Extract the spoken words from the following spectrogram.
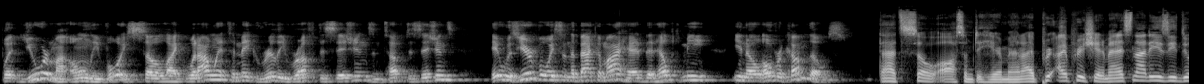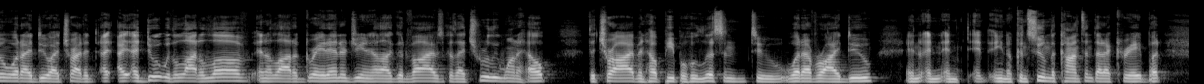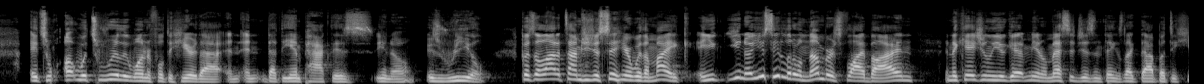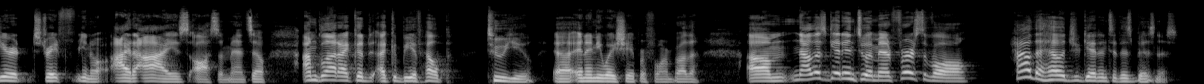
but you were my only voice. So, like, when I went to make really rough decisions and tough decisions, it was your voice in the back of my head that helped me, you know, overcome those. That's so awesome to hear, man. I, pre- I appreciate it, man. It's not easy doing what I do. I try to, I, I do it with a lot of love and a lot of great energy and a lot of good vibes because I truly want to help the tribe and help people who listen to whatever I do and, and, and, and you know, consume the content that I create. But it's, uh, what's really wonderful to hear that and, and that the impact is, you know, is real. Because a lot of times you just sit here with a mic and you, you know, you see little numbers fly by and, and occasionally you get you know messages and things like that but to hear it straight you know eye to eye is awesome man. So i'm glad i could i could be of help to you uh, in any way shape or form brother. Um, now let's get into it man. First of all how the hell did you get into this business?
